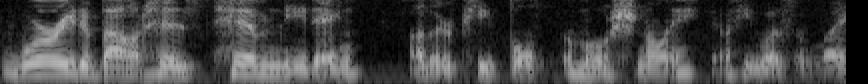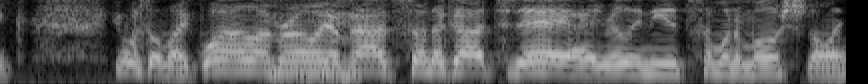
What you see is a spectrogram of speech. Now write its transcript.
worried about his him needing other people emotionally. You know, he wasn't like he wasn't like, well, I'm really a mm-hmm. bad son of God today. I really needed someone emotionally.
